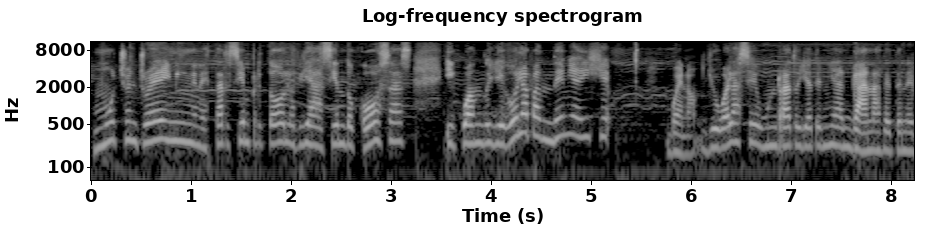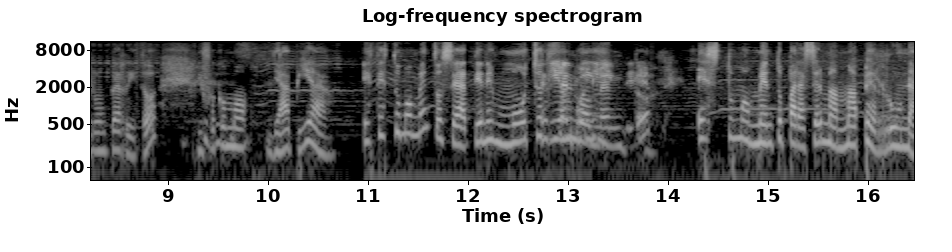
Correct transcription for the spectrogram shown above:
mucho en training, en estar siempre todos los días haciendo cosas. Y cuando llegó la pandemia dije, bueno, yo igual hace un rato ya tenía ganas de tener un perrito y fue como, ya, Pía, este es tu momento, o sea, tienes mucho tiempo libre. Es tu momento para ser mamá perruna.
